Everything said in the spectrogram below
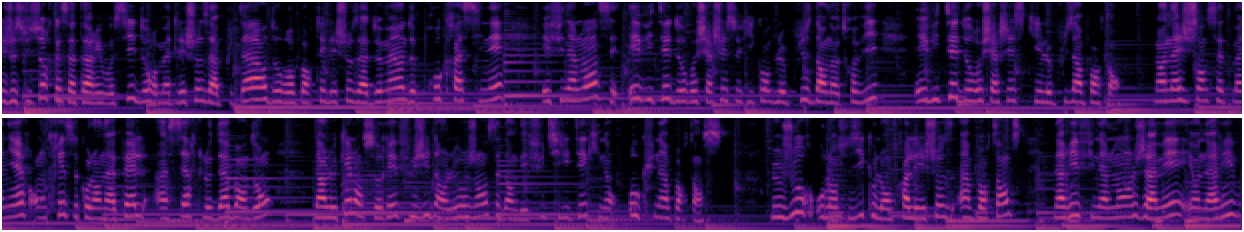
Et je suis sûre que ça t'arrive aussi de remettre les choses à plus tard, de reporter les choses à demain, de procrastiner. Et finalement, c'est éviter de rechercher ce qui compte le plus dans notre vie, éviter de rechercher ce qui est le plus important. Mais en agissant de cette manière, on crée ce que l'on appelle un cercle d'abandon dans lequel on se réfugie dans l'urgence et dans des futilités qui n'ont aucune importance. le jour où l'on se dit que l'on fera les choses importantes n'arrive finalement jamais et on arrive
